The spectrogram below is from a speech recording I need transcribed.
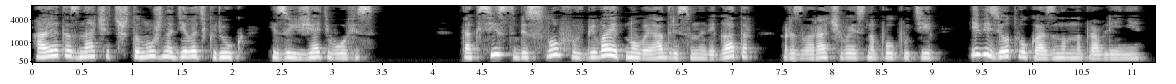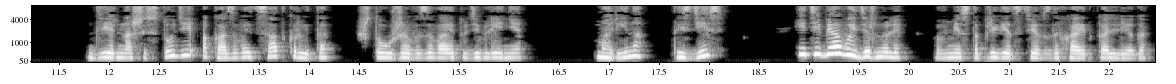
А это значит, что нужно делать крюк и заезжать в офис. Таксист без слов вбивает новый адрес в навигатор, разворачиваясь на полпути, и везет в указанном направлении. Дверь нашей студии оказывается открыта, что уже вызывает удивление. «Марина, ты здесь?» «И тебя выдернули», Вместо приветствия вздыхает коллега.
